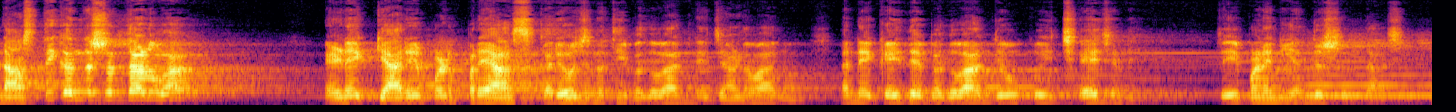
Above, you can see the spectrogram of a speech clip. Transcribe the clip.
નાસ્તિક અંધશ્રદ્ધાળુ, હા? એણે ક્યારે પણ પ્રયાસ કર્યો જ નથી ભગવાનને જાણવાનો, અને કહી દે ભગવાન જેવું કોઈ છે જ નહીં. તો એ પણ એની અંધશ્રદ્ધા છે.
